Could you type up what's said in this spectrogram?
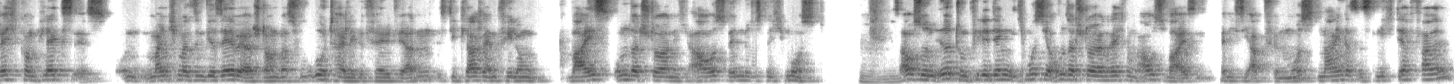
recht komplex ist und manchmal sind wir selber erstaunt, was für Urteile gefällt werden, ist die klare Empfehlung, weiß Umsatzsteuer nicht aus, wenn du es nicht musst. Mhm. Das ist auch so ein Irrtum. Viele denken, ich muss ja Umsatzsteuernrechnung ausweisen, wenn ich sie abführen muss. Nein, das ist nicht der Fall.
